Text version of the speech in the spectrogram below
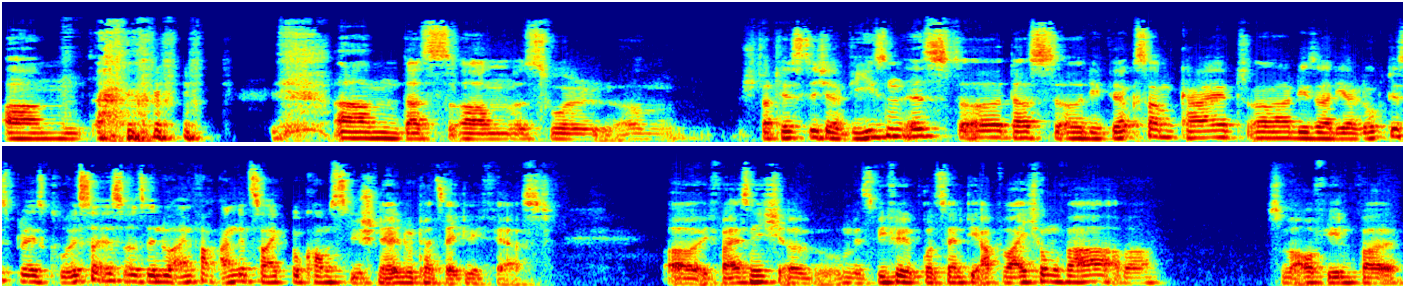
Ähm, ähm, dass ähm, es wohl ähm, statistisch erwiesen ist, äh, dass äh, die Wirksamkeit äh, dieser Dialogdisplays größer ist, als wenn du einfach angezeigt bekommst, wie schnell du tatsächlich fährst. Äh, ich weiß nicht, um jetzt wie viel Prozent die Abweichung war, aber es war auf jeden Fall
